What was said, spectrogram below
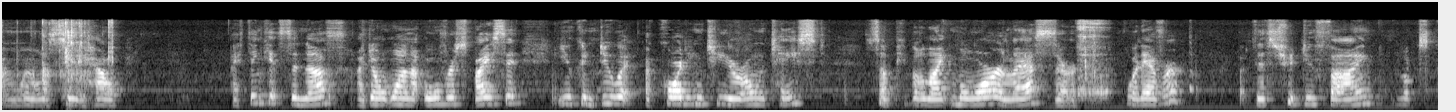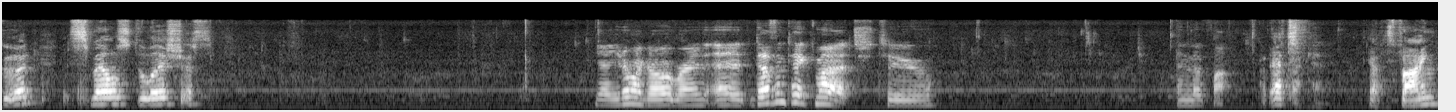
And we will see how, I think it's enough. I don't want to over spice it. You can do it according to your own taste. Some people like more or less or whatever, but this should do fine. Looks good. It smells delicious. Yeah, you don't want to go over and, and it doesn't take much to and that's not put that That's- That's fine.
